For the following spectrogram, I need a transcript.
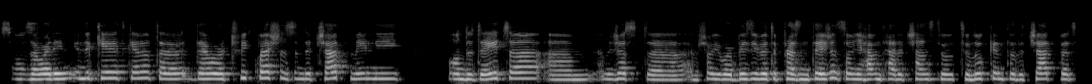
So as I already indicated, Kenneth, uh, there were three questions in the chat, mainly on the data. Um, I mean, just, uh, I'm sure you were busy with the presentation, so you haven't had a chance to, to look into the chat, but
